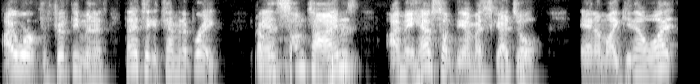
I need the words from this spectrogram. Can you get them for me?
I work for 50 minutes, then I take a 10 minute break. Okay. And sometimes I may have something on my schedule, and I'm like, you know what?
